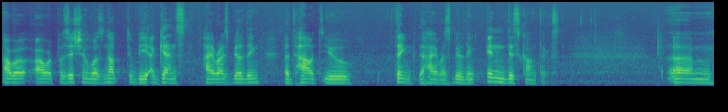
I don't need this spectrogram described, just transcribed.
our, our position was not to be against high-rise building, but how you think the high-rise building in this context. Um,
